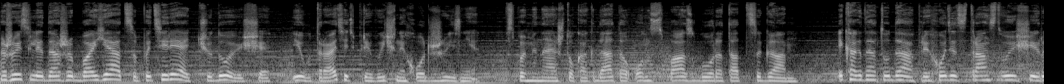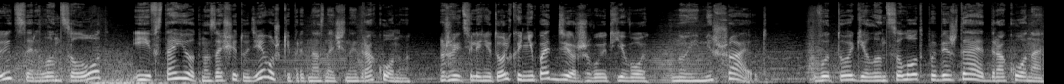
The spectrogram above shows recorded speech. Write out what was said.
Жители даже боятся потерять чудовище и утратить привычный ход жизни – вспоминая, что когда-то он спас город от цыган. И когда туда приходит странствующий рыцарь Ланцелот и встает на защиту девушки, предназначенной дракону, жители не только не поддерживают его, но и мешают. В итоге Ланцелот побеждает дракона,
